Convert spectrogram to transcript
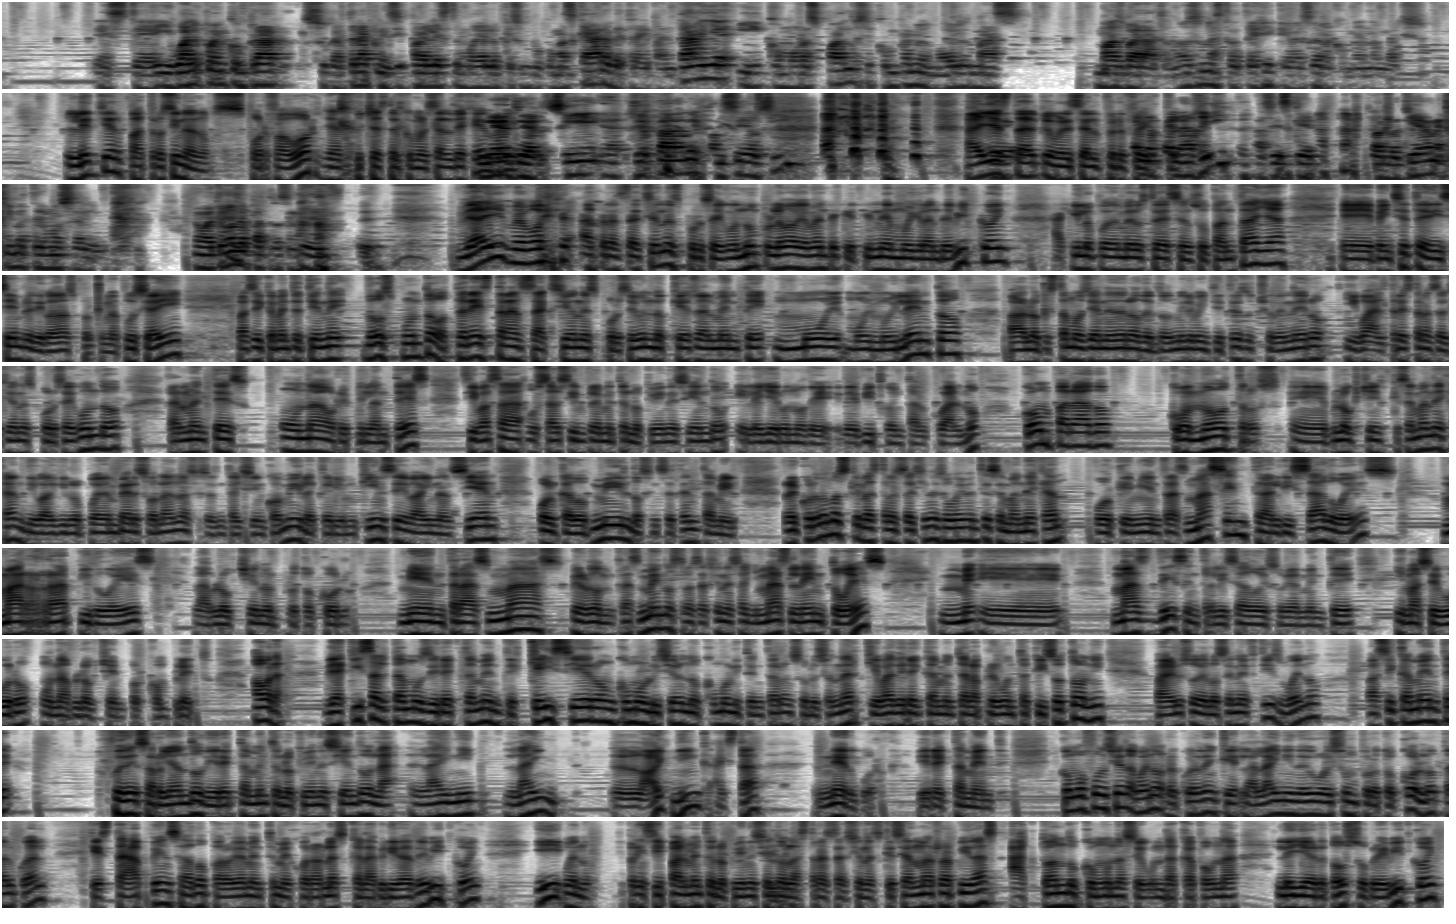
Este, igual pueden comprar su cartera principal, este modelo que es un poco más caro, que trae pantalla, y como respaldo se compran los modelos más, más baratos, ¿no? Es una estrategia que a veces recomiendo varios. Ledger, patrocínanos, por favor. Ya escuchaste el comercial de Henry. Ledger, sí, eh, yo pago el consejo, sí. Ahí está el comercial perfecto. Así es que cuando quieran aquí metemos el, lo metemos de patrocinador. Este, de ahí me voy a transacciones por segundo. Un problema obviamente que tiene muy grande Bitcoin. Aquí lo pueden ver ustedes en su pantalla. 27 eh, de diciembre, digo nada más porque me puse ahí. Básicamente tiene 2.3 transacciones por segundo, que es realmente muy, muy, muy lento. Para lo que estamos ya en enero del 2023, 8 de enero, igual 3 transacciones por segundo. Realmente es una horripilantez si vas a usar simplemente lo que viene siendo el layer 1 de, de Bitcoin tal cual, ¿no? Comparado con otros eh, blockchains que se manejan. Digo, aquí lo pueden ver, Solana 65.000, Ethereum 15, Binance 100, Polkadot 1000, 270.000. Recordemos que las transacciones obviamente se manejan porque mientras más centralizado es, más rápido es la blockchain o el protocolo. Mientras más, perdón, mientras menos transacciones hay, más lento es, eh, más descentralizado es obviamente y más seguro una blockchain por completo. Ahora, de aquí saltamos directamente. ¿Qué hicieron? ¿Cómo lo hicieron o cómo lo intentaron solucionar? Que va directamente a la pregunta que hizo Tony para el uso de los NFTs. Bueno, básicamente fue desarrollando directamente lo que viene siendo la Lightning, Lightning ahí está, Network directamente. ¿Cómo funciona? Bueno, recuerden que la Lightning Network es un protocolo tal cual que está pensado para obviamente mejorar la escalabilidad de Bitcoin y bueno, principalmente lo que viene siendo las transacciones que sean más rápidas, actuando como una segunda capa, una layer 2 sobre Bitcoin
